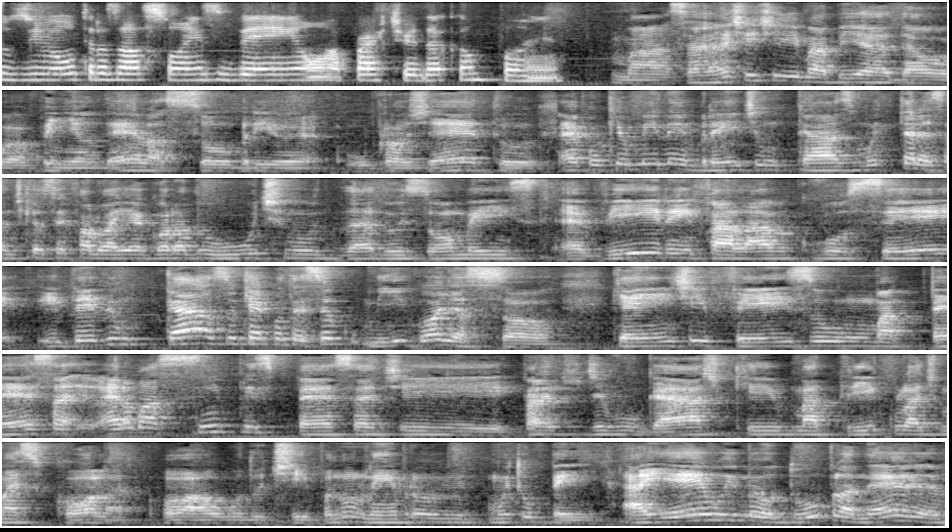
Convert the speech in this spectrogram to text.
reflexos e outras ações venham a partir da campanha. Massa. Antes de Mabia dar a opinião dela sobre o projeto, é porque eu me lembrei de um caso muito interessante que você falou aí agora do último, da, dos homens é, virem falar com você. E teve um caso que aconteceu comigo, olha só, que a gente fez uma peça, era uma simples peça de para divulgar, acho que matrícula de uma escola ou algo do tipo, não lembro muito bem. Aí eu e meu dupla, né,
